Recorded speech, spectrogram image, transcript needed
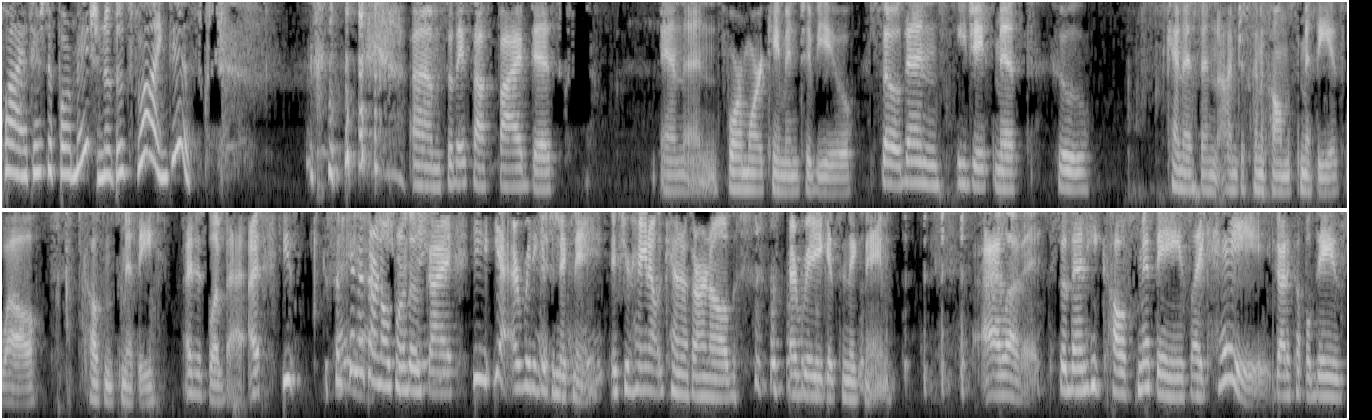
"Why, there's a formation of those flying discs." um, so they saw five discs, and then four more came into view. So then EJ Smith, who Kenneth and I'm just going to call him Smithy as well, calls him Smithy. I just love that. I, he's so Oh, Kenneth Arnold's one of those guys. He yeah, everybody gets a nickname. Smithy. If you're hanging out with Kenneth Arnold, everybody gets a nickname. I love it. So then he calls Smithy. and He's like, "Hey, you got a couple days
